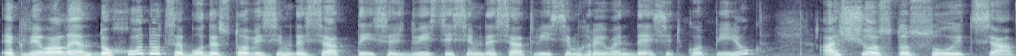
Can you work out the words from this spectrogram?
еквівалент доходу це буде 180 тисяч 278 гривень 10 копійок. А що стосується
